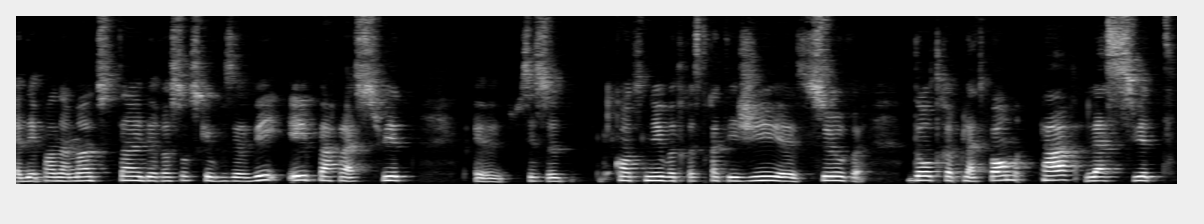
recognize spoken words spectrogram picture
euh, dépendamment du temps et des ressources que vous avez, et par la suite, euh, c'est ça, continuer votre stratégie sur d'autres plateformes par la suite.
